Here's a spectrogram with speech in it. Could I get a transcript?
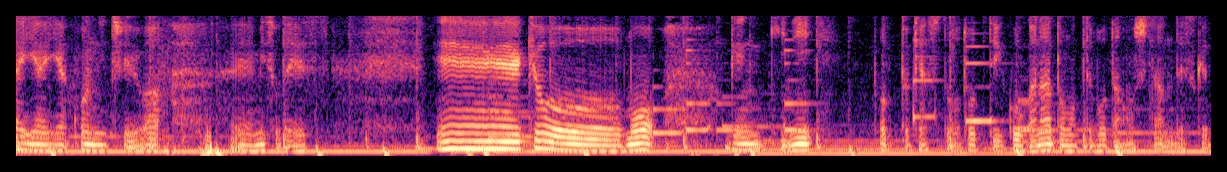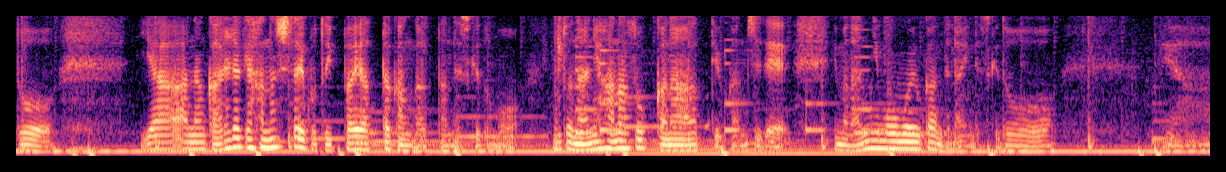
やいやいやこんにちは、えー、みそです。えー、今日も元気にポッドキャストを撮っていこうかなと思ってボタンを押したんですけどいやーなんかあれだけ話したいこといっぱいあった感があったんですけども本当何話そうかなっていう感じで今何にも思い浮かんでないんですけどいやー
